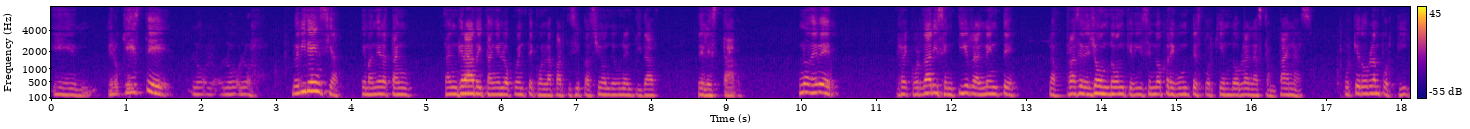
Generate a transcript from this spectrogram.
eh, pero que este lo, lo, evidencia de manera tan, tan grave y tan elocuente con la participación de una entidad del Estado. Uno debe recordar y sentir realmente la frase de John Donne que dice, no preguntes por quién doblan las campanas, porque doblan por ti.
